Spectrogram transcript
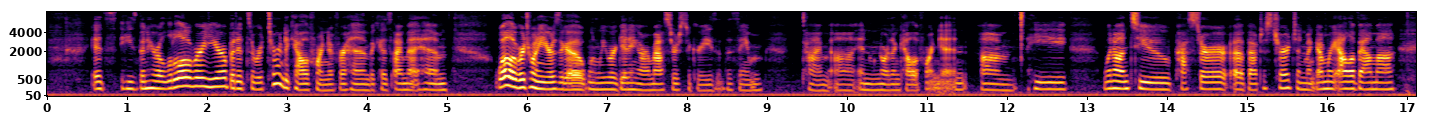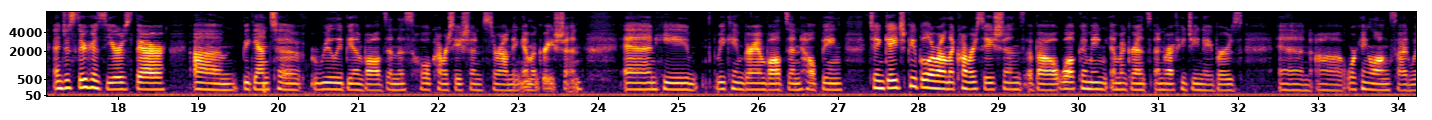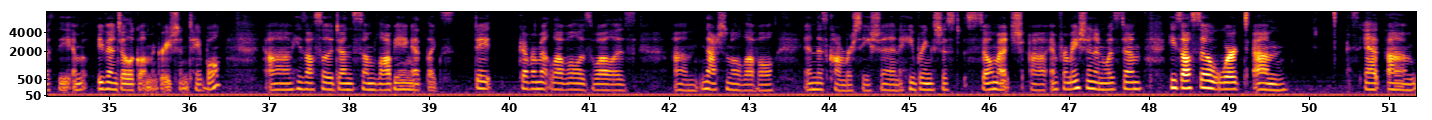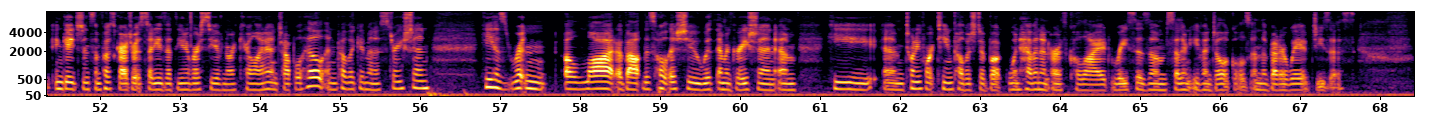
It's he's been here a little over a year, but it's a return to California for him because I met him well over 20 years ago when we were getting our master's degrees at the same time uh, in Northern California, and um, he went on to pastor a Baptist church in Montgomery, Alabama, and just through his years there, um, began to really be involved in this whole conversation surrounding immigration and he became very involved in helping to engage people around the conversations about welcoming immigrants and refugee neighbors and uh, working alongside with the evangelical immigration table. Um, he's also done some lobbying at like state government level as well as um, national level in this conversation. He brings just so much uh, information and wisdom. He's also worked um, at, um, engaged in some postgraduate studies at the University of North Carolina in Chapel Hill in public administration. he has written a lot about this whole issue with immigration. And he, in 2014, published a book, When Heaven and Earth Collide Racism, Southern Evangelicals, and the Better Way of Jesus.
